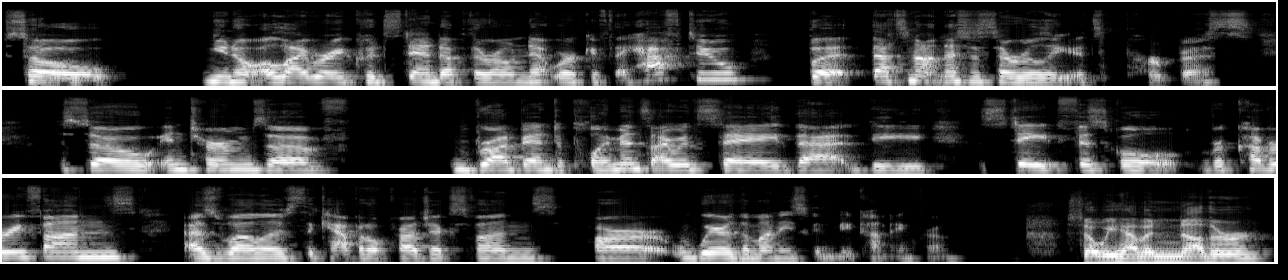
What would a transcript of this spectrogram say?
So, you know, a library could stand up their own network if they have to, but that's not necessarily its purpose. So, in terms of broadband deployments, I would say that the state fiscal recovery funds, as well as the capital projects funds, are where the money's going to be coming from. So, we have another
